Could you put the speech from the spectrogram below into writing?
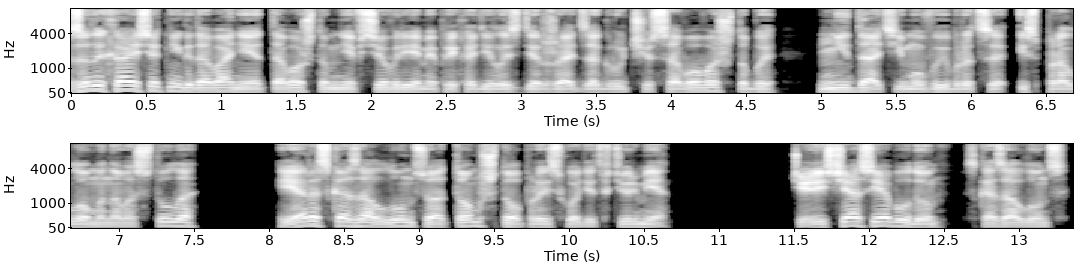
Задыхаясь от негодования от того, что мне все время приходилось держать за грудь часового, чтобы не дать ему выбраться из проломанного стула, я рассказал Лунцу о том, что происходит в тюрьме. «Через час я буду», — сказал Лунц.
